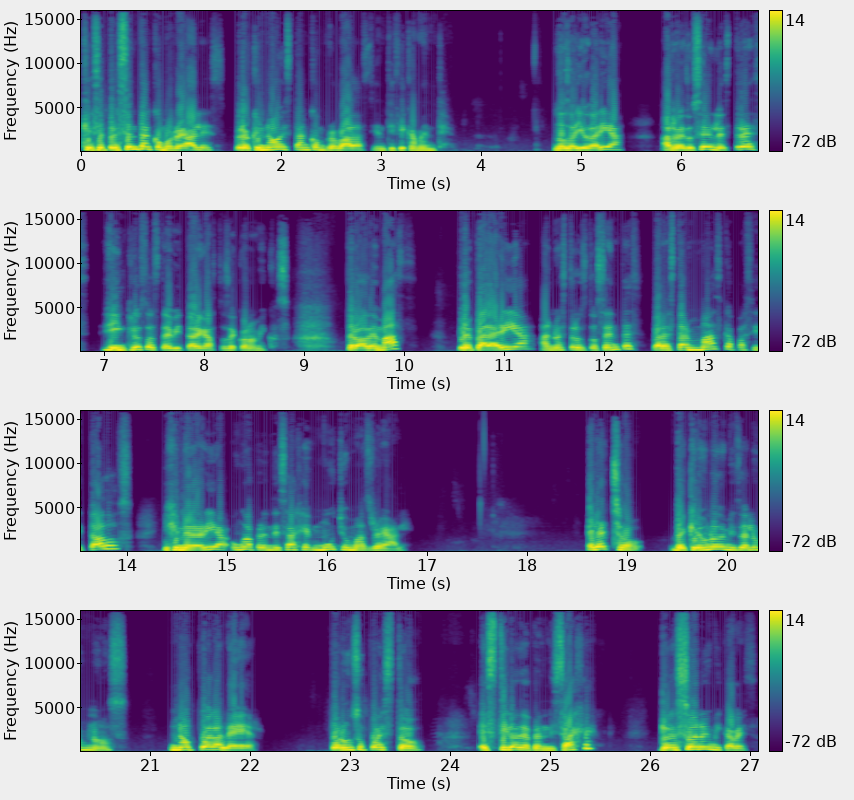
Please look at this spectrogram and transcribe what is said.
que se presentan como reales, pero que no están comprobadas científicamente. Nos ayudaría a reducir el estrés e incluso hasta evitar gastos económicos. Pero además, prepararía a nuestros docentes para estar más capacitados y generaría un aprendizaje mucho más real. El hecho de que uno de mis alumnos no pueda leer por un supuesto estilo de aprendizaje resuena en mi cabeza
